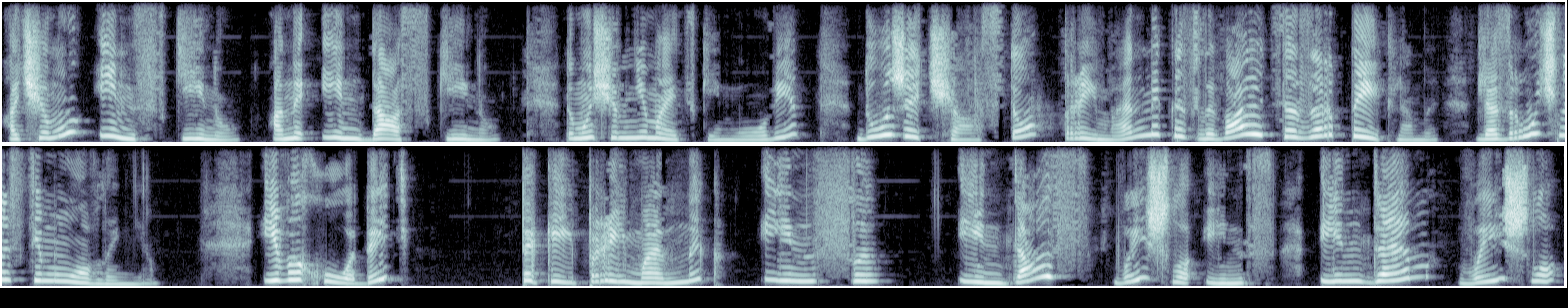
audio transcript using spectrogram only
А чому кіно, а не кіно? Тому що в німецькій мові дуже часто прийменники зливаються з артиклями для зручності мовлення. І виходить такий прийменник інс. In das вийшло інс, in dem вийшло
